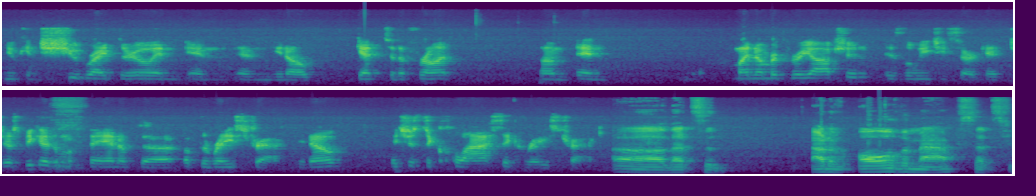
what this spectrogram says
you can shoot right through and, and, and you know get to the front. Um, and my number three option is Luigi Circuit, just because I'm a fan of the of the racetrack. You know, it's just a classic racetrack. Uh, that's a, out of all the maps, that's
